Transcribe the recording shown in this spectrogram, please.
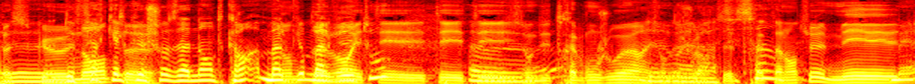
parce que de faire quelque euh, chose à Nantes quand, mal- Nantes malgré tout. était- était- était- Euh, ils ont des très bons joueurs, ils ont des joueurs très talentueux, mais, Mais-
